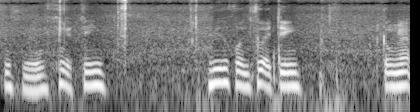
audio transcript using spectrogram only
โอ้โหสวยจริงพี่ทุกคนสวยจริง ตรงเนี้ย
